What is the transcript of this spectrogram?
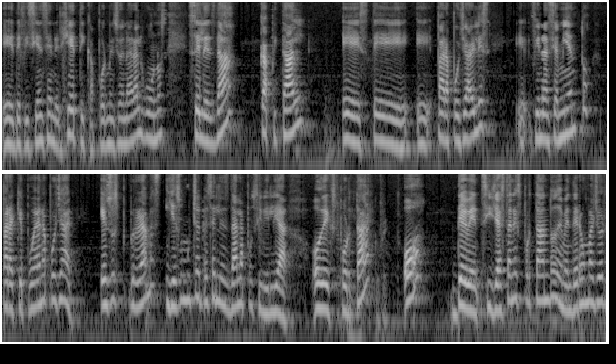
de eficiencia energética, por mencionar algunos, se les da capital este, eh, para apoyarles eh, financiamiento para que puedan apoyar esos programas y eso muchas veces les da la posibilidad o de exportar o de, si ya están exportando, de vender a un mayor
